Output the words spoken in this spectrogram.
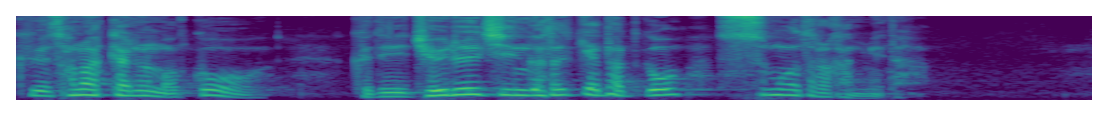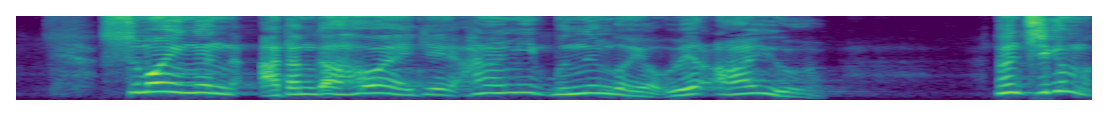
그 선악과를 먹고 그들이 죄를 지은 것을 깨닫고 숨어 들어갑니다. 숨어 있는 아담과 하와에게 하나님이 묻는 거예요. Where are you? 넌 지금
